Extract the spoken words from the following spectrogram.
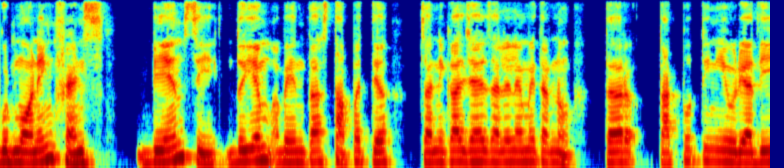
Good morning friends B M C दुय्यम अभियंता स्थापत्य चा निकाल जाहीर झालेला आहे मित्रांनो. तर तात्पुरती एवढी यादी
